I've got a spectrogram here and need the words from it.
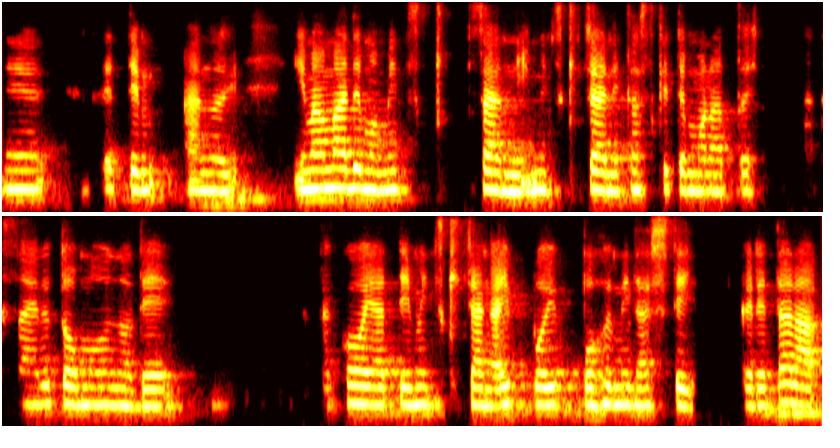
ね、だってあの今までもみつきさんにみつきちゃんに助けてもらった人さんいると思うので、こうやってみつきちゃんが一歩一歩踏み出してくれたら、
